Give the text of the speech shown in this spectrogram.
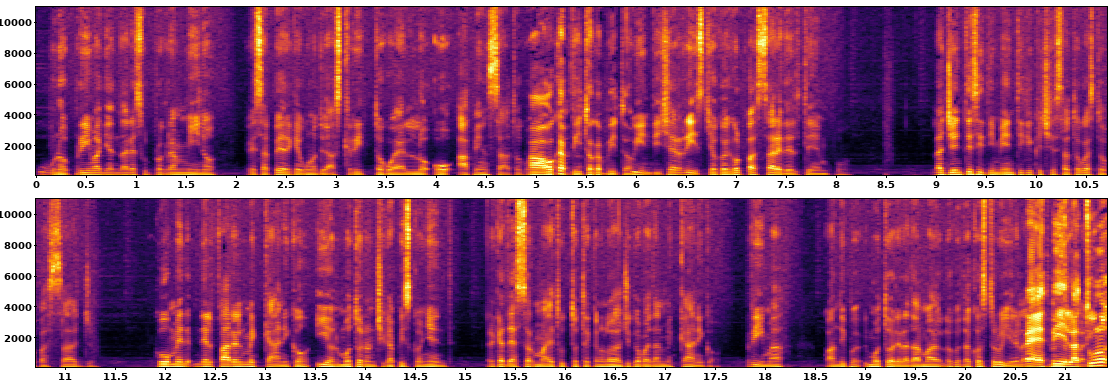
uno prima di andare sul programmino deve sapere che uno ha scritto quello o ha pensato quello. Ah, ho capito, ho capito. Quindi c'è il rischio che col passare del tempo la gente si dimentichi che c'è stato questo passaggio. Come nel fare il meccanico, io il motore non ci capisco niente, perché adesso ormai è tutto tecnologico, vai dal meccanico. Prima, quando il motore era da, da costruire... Beh, Billa, tu,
